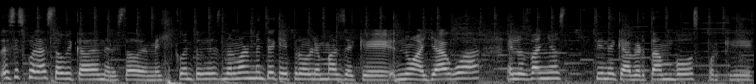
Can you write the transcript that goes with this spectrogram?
Esta escuela está ubicada en el Estado de México, entonces normalmente aquí hay problemas de que no hay agua, en los baños tiene que haber tambos porque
